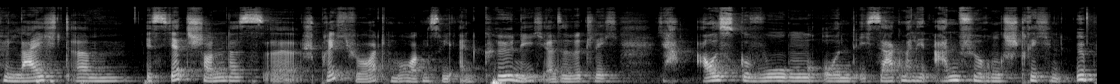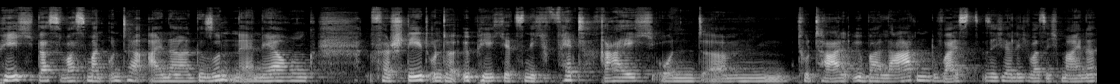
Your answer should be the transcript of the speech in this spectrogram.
Vielleicht ähm, ist jetzt schon das äh, Sprichwort morgens wie ein König, also wirklich ja ausgewogen und ich sag mal in Anführungsstrichen üppig, das was man unter einer gesunden Ernährung versteht unter üppig, jetzt nicht fettreich und ähm, total überladen. Du weißt sicherlich, was ich meine,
